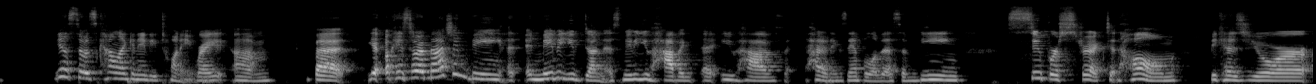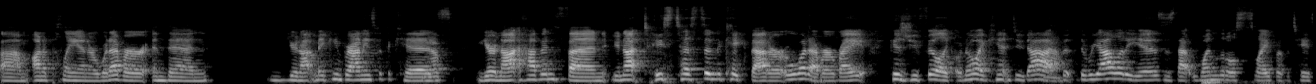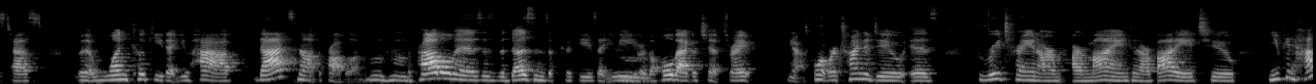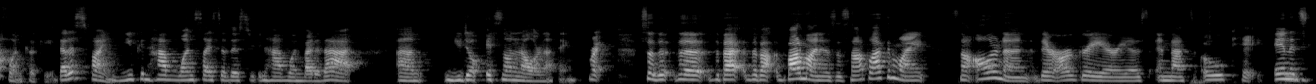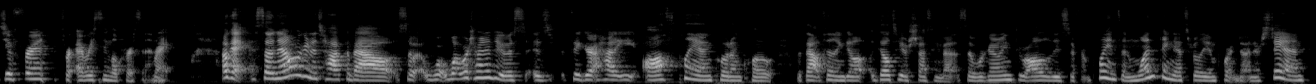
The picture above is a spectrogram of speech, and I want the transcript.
Yeah, so it's kind of like an 80 20, right? Um, but yeah okay so imagine being and maybe you've done this maybe you haven't uh, you have had an example of this of being super strict at home because you're um, on a plan or whatever and then you're not making brownies with the kids Yep. You're not having fun you're not taste testing the cake batter or whatever right because you feel like oh no i can't do that Yeah. but the reality is is that one little swipe of a taste test or that one cookie that you have that's not the problem Mhm. the problem is is the dozens of cookies that you eat or Mm. the whole bag of chips, right? Yeah. What we're trying to do is retrain our our mind and our body to you can have one cookie. That is fine. You can have one slice of this, you can have one bite of that. Um, you don't it's not an all or nothing. Right. So the the the, ba- the, ba- the bottom line is it's not black and white. It's not all or none. There are gray areas, and that's okay. And it's different for every single person. Right. Okay, so now we're going to talk about so wh- what we're trying to do is is figure out how to eat off plan, quote unquote, without feeling guil- guilty or stressing about it. So we're going through all of these different points, and one thing that's really important to understand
